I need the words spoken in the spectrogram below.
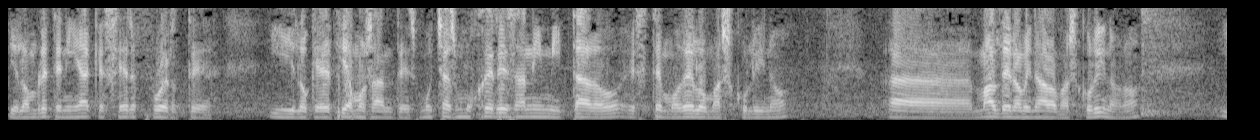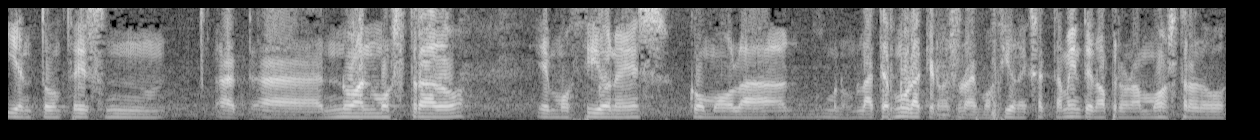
Y el hombre tenía que ser fuerte y lo que decíamos antes, muchas mujeres han imitado este modelo masculino, uh, mal denominado masculino, ¿no? Y entonces mm, no han mostrado emociones como la, bueno, la ternura, que no es una emoción exactamente, ¿no? pero no han mostrado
